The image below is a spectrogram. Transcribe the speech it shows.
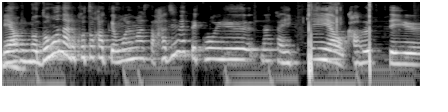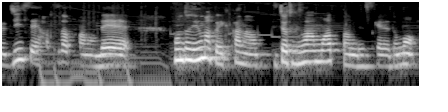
いや、もうどうなることかって思いました。初めてこういうなんか一軒家を買うっていう人生初だったので、本当にうまくいくかなってちょっと不安もあったんですけれども、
